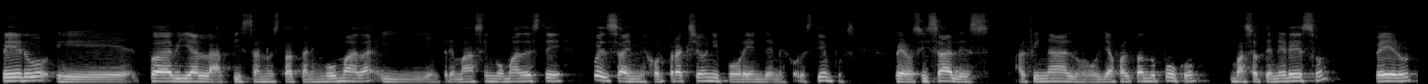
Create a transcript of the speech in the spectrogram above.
pero eh, todavía la pista no está tan engomada y entre más engomada esté, pues hay mejor tracción y por ende mejores tiempos. Pero si sales al final o ya faltando poco, vas a tener eso, pero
